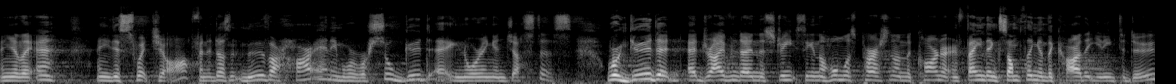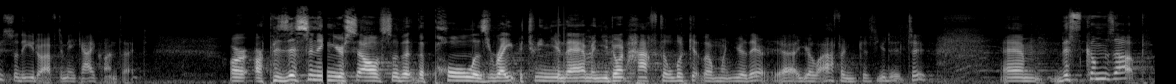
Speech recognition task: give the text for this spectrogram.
And you're like eh and you just switch it off and it doesn't move our heart anymore. We're so good at ignoring injustice. We're good at, at driving down the street seeing the homeless person on the corner and finding something in the car that you need to do so that you don't have to make eye contact or, or positioning yourself so that the pole is right between you and them and you don't have to look at them when you're there. Yeah, you're laughing because you do it too. Um, this comes up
